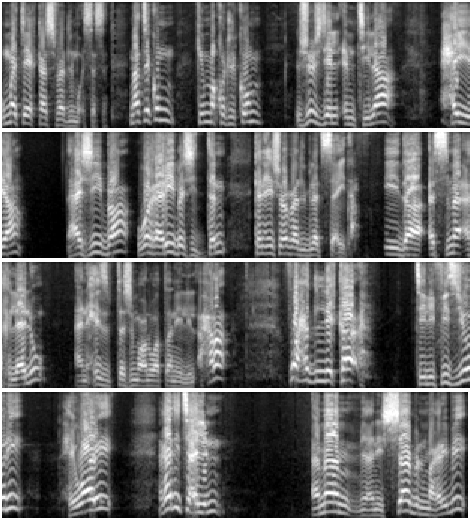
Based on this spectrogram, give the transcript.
وما تيقاش في هذه المؤسسات نعطيكم كما قلت لكم جوج ديال الأمثلة حية عجيبة وغريبة جدا كنعيشوها في هذه البلاد السعيدة. إذا اسماء خلالو عن حزب التجمع الوطني للاحرار في واحد اللقاء تلفزيوني حواري غادي تعلن أمام يعني الشعب المغربي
